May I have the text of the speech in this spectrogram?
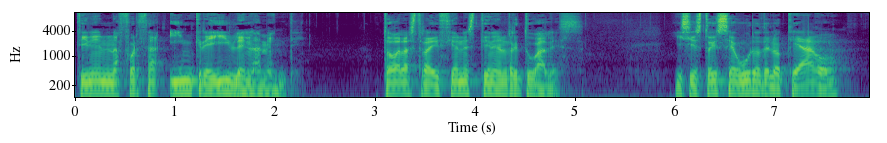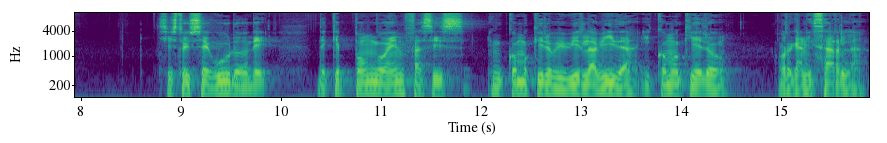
tienen una fuerza increíble en la mente. Todas las tradiciones tienen rituales. Y si estoy seguro de lo que hago, si estoy seguro de, de que pongo énfasis en cómo quiero vivir la vida y cómo quiero organizarla,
